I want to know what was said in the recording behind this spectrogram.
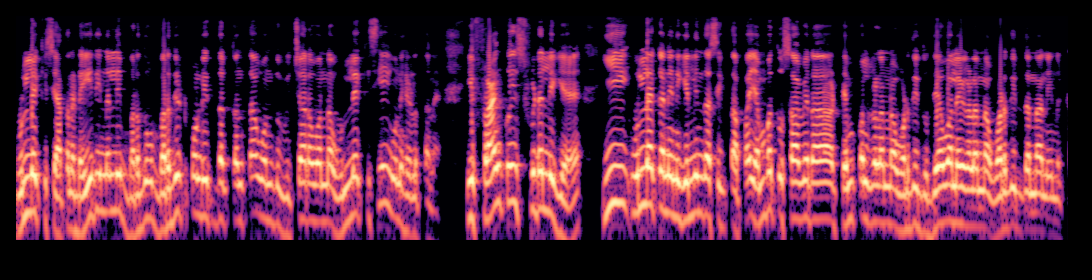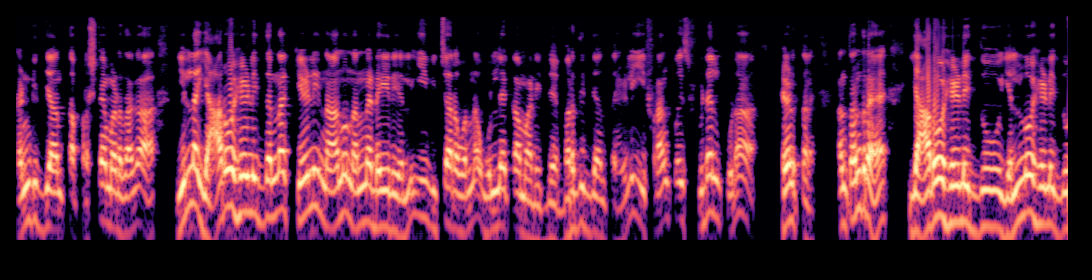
ಉಲ್ಲೇಖಿಸಿ, ಆತನ ಡೈರಿನಲ್ಲಿ ಬರೆದು, ಬರೆದಿಟ್ಕೊಂಡಿದ್ದಕ್ಕಂತ ಒಂದು ವಿಚಾರವನ್ನ ಉಲ್ಲೇಖಿಸಿಯೇ ಇವನು ಹೇಳ್ತಾನೆ ಈ ಫ್ರಾಂಕೋಯಿಸ್ ಫಿಡಲ್ಲಿಗೆ ಈ ಉಲ್ಲೇಖ ನಿನಗೆ ಎಲ್ಲಿಂದ ಸಿಗ್ತಪ್ಪ? ಎಂಬತ್ತು ಸಾವಿರ ಟೆಂಪಲ್ಗಳನ್ನ ಒಡೆದಿದ್ದು, ದೇವಾಲಯಗಳನ್ನ ಒಡೆದಿದ್ದನ್ನ ನೀನು ಕಂಡಿದ್ಯಾ ಅಂತ ಪ್ರಶ್ನೆ ಮಾಡಿದಾಗ, ಇಲ್ಲ, ಯಾರೋ ಹೇಳಿದ್ದನ್ನ ಕೇಳಿ ನಾನು ನನ್ನ ಡೈರಿಯಲ್ಲಿ ಈ ವಿಚಾರವನ್ನ ಉಲ್ಲೇಖ ಮಾಡಿದ್ದೆ, ಬರೆದಿದ್ದೆ ಅಂತ ಹೇಳಿ ಈ ಫ್ರಾಂಕೋಯಿಸ್ ಫಿಡಲ್ ಕೂಡ ಹೇಳ್ತಾನೆ. ಅಂತಂದ್ರೆ ಯಾರೋ ಹೇಳಿದ್ದು, ಎಲ್ಲೋ ಹೇಳಿದ್ದು,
